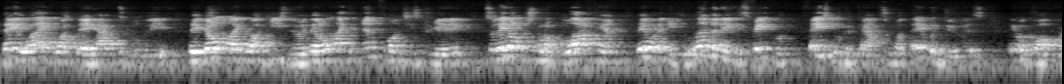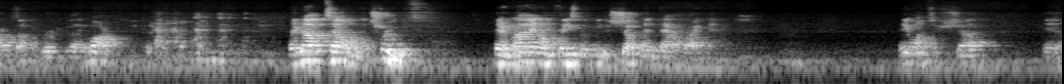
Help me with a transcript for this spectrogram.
they like what they have to believe. They don't like what he's doing. They don't like the influence he's creating. So they don't just want to block him. They want to eliminate his Facebook, Facebook account. So what they would do is they would call Mark Zuckerberg and be like, Mark, they're not telling the truth. They're lying on Facebook. We need to shut them down right now. They want to shut him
